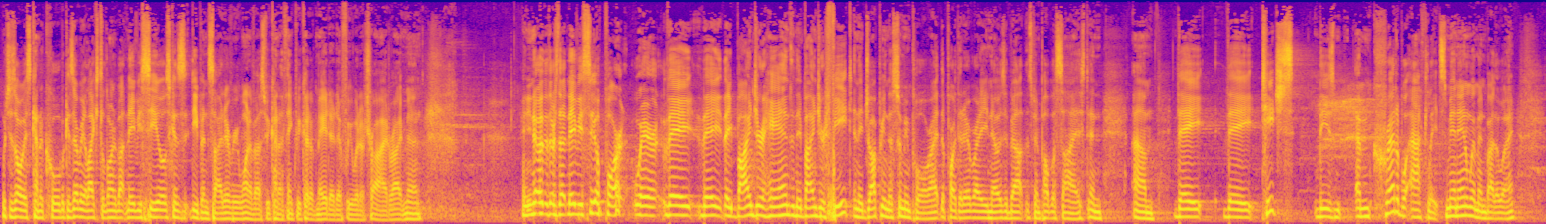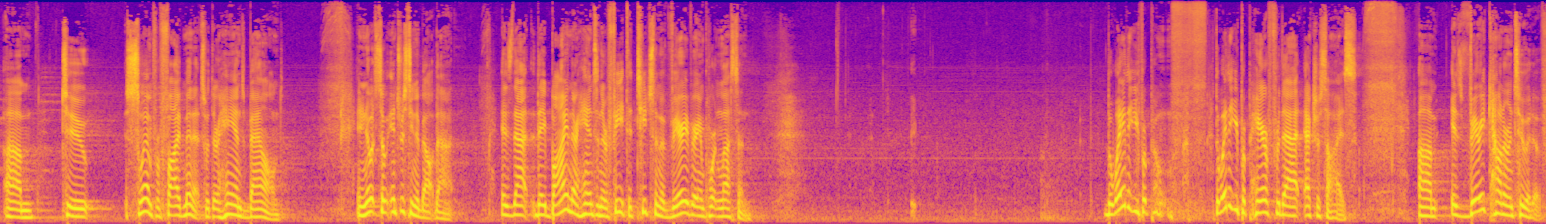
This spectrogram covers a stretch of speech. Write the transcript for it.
which is always kind of cool because everybody likes to learn about Navy SEALs because deep inside every one of us, we kind of think we could have made it if we would have tried, right, men? And you know that there's that Navy SEAL part where they, they, they bind your hands and they bind your feet and they drop you in the swimming pool, right? The part that everybody knows about that's been publicized. And um, they, they teach these incredible athletes, men and women, by the way, um, to swim for five minutes with their hands bound. And you know what's so interesting about that? Is that they bind their hands and their feet to teach them a very, very important lesson. The way that you, the way that you prepare for that exercise um, is very counterintuitive.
